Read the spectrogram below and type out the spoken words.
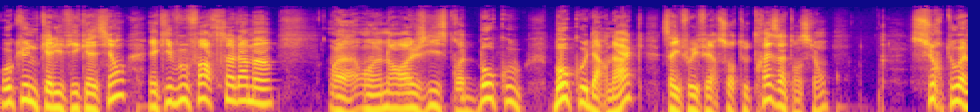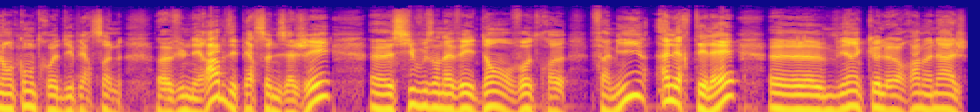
aucune qualification et qui vous forcent la main. On enregistre beaucoup, beaucoup d'arnaques. Ça, il faut y faire surtout très attention surtout à l'encontre des personnes euh, vulnérables, des personnes âgées. Euh, si vous en avez dans votre famille, alertez-les. Euh, bien que le ramenage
